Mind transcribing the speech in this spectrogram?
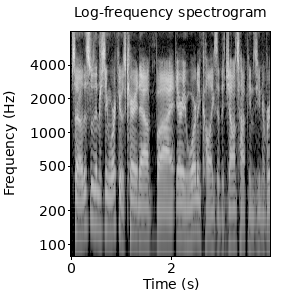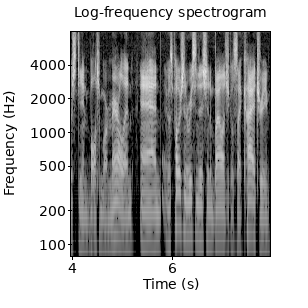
So this was interesting work. It was carried out by Gary Wand and colleagues at the Johns Hopkins University in Baltimore, Maryland, and it was published in a recent edition of Biological Psychiatry. And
